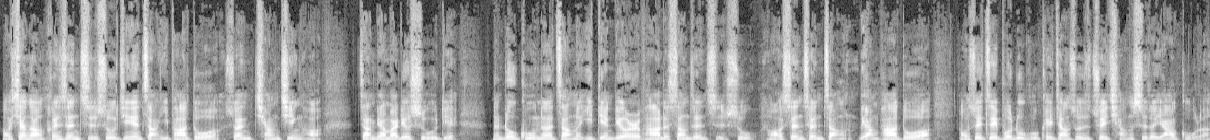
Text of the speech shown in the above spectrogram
哦，香港恒生指数今天涨一趴多，算强劲哈，涨两百六十五点。那陆股呢，涨了一点六二趴的上证指数，哦，深成涨两趴多，哦，所以这波陆股可以讲说是最强势的亚股了。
